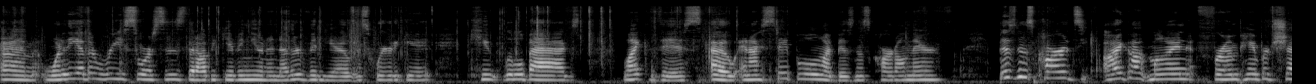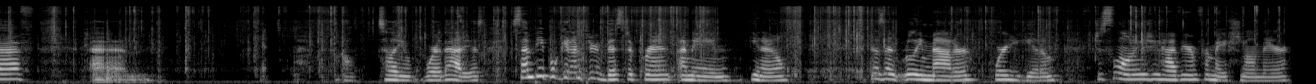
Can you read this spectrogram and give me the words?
um, one of the other resources that I'll be giving you in another video is where to get cute little bags like this. Oh, and I staple my business card on there. Business cards, I got mine from Pampered Chef. Um, I'll tell you where that is. Some people get them through Vistaprint. I mean, you know, it doesn't really matter where you get them, just as long as you have your information on there.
